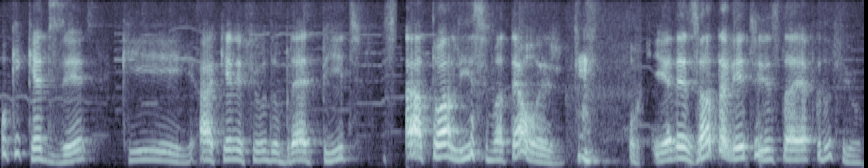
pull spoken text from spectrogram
O que quer dizer que aquele filme do Brad Pitt está atualíssimo até hoje. Porque era exatamente isso da época do filme.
